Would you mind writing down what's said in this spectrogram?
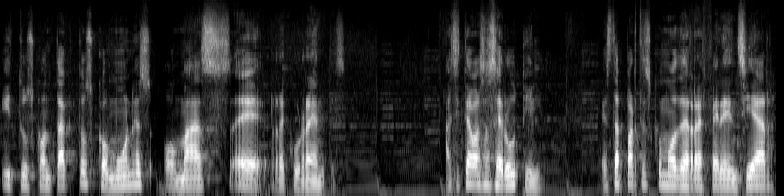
y tus contactos comunes o más eh, recurrentes. Así te vas a ser útil. Esta parte es como de referenciar.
